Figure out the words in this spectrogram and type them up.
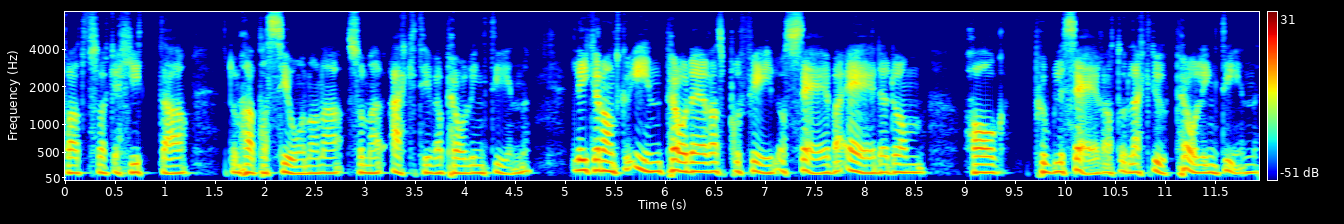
för att försöka hitta de här personerna som är aktiva på LinkedIn. Likadant gå in på deras profil och se vad är det de har publicerat och lagt upp på LinkedIn?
